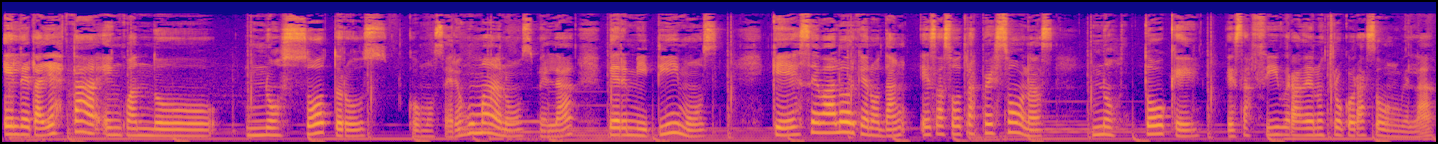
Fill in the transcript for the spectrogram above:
el detalle está en cuando nosotros, como seres humanos, ¿verdad? Permitimos que ese valor que nos dan esas otras personas nos toque esa fibra de nuestro corazón, ¿verdad?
